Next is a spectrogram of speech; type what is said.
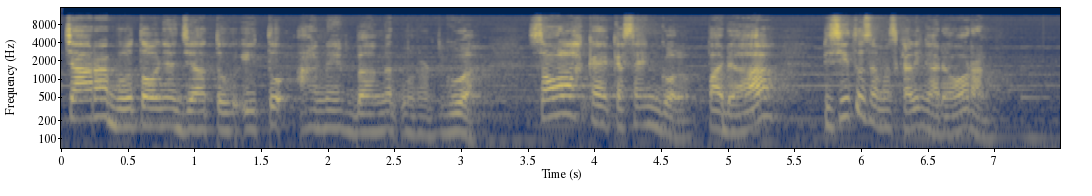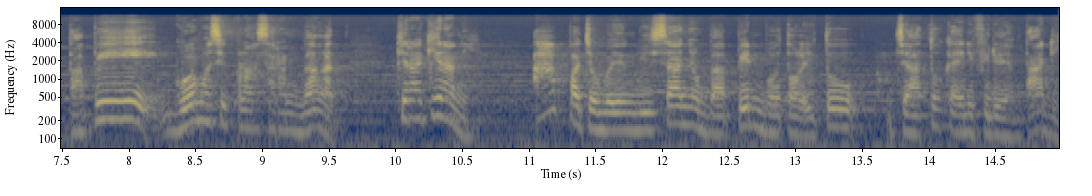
cara botolnya jatuh itu aneh banget menurut gua. Seolah kayak kesenggol, padahal di situ sama sekali nggak ada orang. Tapi gua masih penasaran banget, kira-kira nih, apa coba yang bisa nyebabin botol itu jatuh kayak di video yang tadi?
